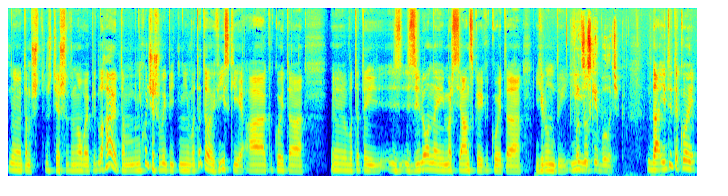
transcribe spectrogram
э, там тебе что-то новое предлагают, там не хочешь выпить не вот этого виски, а какой-то э, вот этой зеленой марсианской какой-то ерунды. Французских и, булочек. Да, и ты такой,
